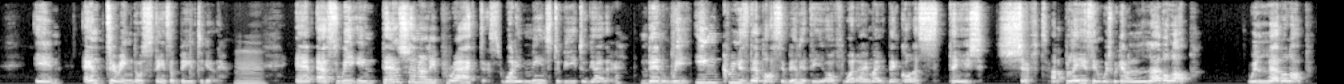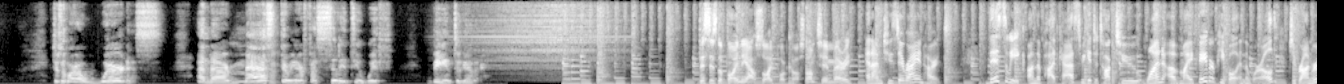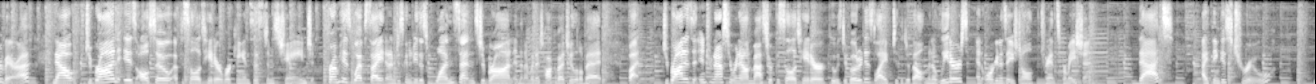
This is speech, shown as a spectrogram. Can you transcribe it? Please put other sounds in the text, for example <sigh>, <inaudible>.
In entering those states of being together. Mm. And as we intentionally practice what it means to be together, then we increase the possibility of what I might then call a stage shift, a place in which we can level up. We level up in terms of our awareness and our mastery, our facility with being together. This is the Find the Outside podcast. I'm Tim Merry. And I'm Tuesday Ryan-Hart. This week on the podcast, we get to talk to one of my favorite people in the world, Gibran Rivera. Now, Gibran is also a facilitator working in systems change. From his website, and I'm just going to do this one sentence, Gibran, and then I'm going to talk about you a little bit. But Gibran is an internationally renowned master facilitator who has devoted his life to the development of leaders and organizational transformation. That, I think, is true.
